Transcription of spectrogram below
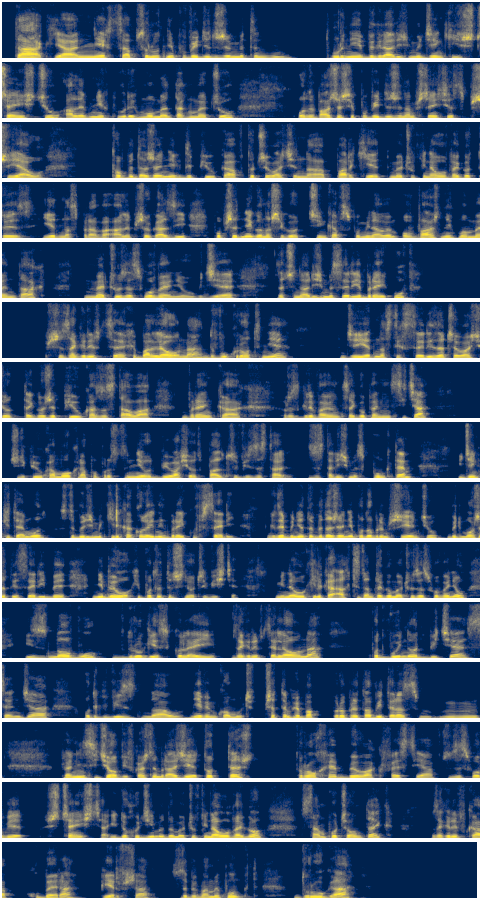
Tak, ja nie chcę absolutnie powiedzieć, że my ten turniej wygraliśmy dzięki szczęściu, ale w niektórych momentach meczu odważę się powiedzieć, że nam szczęście sprzyjało. To wydarzenie, gdy piłka wtoczyła się na parkiet meczu finałowego, to jest jedna sprawa, ale przy okazji poprzedniego naszego odcinka wspominałem o ważnych momentach meczu ze Słowenią, gdzie zaczynaliśmy serię breaków, przy zagrywce chyba Leona dwukrotnie, gdzie jedna z tych serii zaczęła się od tego, że piłka została w rękach rozgrywającego Planincicia, czyli piłka mokra po prostu nie odbiła się od palców i zosta zostaliśmy z punktem i dzięki temu zdobyliśmy kilka kolejnych breaków w serii. Gdyby nie to wydarzenie po dobrym przyjęciu, być może tej serii by nie było, hipotetycznie oczywiście. Minęło kilka akcji tamtego meczu ze Słowenią i znowu w drugiej z kolei zagrywce Leona podwójne odbicie, sędzia odgwizdał, nie wiem komu, czy przedtem chyba Robertowi, teraz mm, Planinciciowi. W każdym razie to też trochę była kwestia, w cudzysłowie, szczęścia. I dochodzimy do meczu finałowego. Sam początek, zagrywka Hubera, pierwsza, zdobywamy punkt. Druga,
